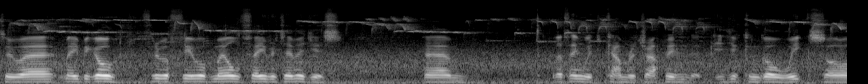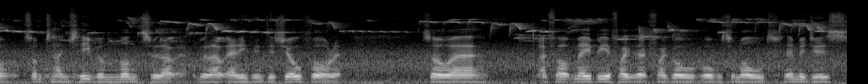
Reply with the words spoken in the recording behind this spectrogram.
to uh, maybe go through a few of my old favourite images. Um, the thing with camera trapping, you can go weeks or sometimes even months without without anything to show for it. So uh, I thought maybe if I if I go over some old images,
